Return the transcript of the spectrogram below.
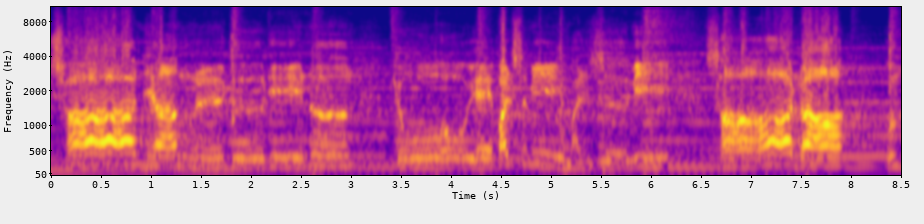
찬양을 드리는 교회. 말씀이 말씀이 살아온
